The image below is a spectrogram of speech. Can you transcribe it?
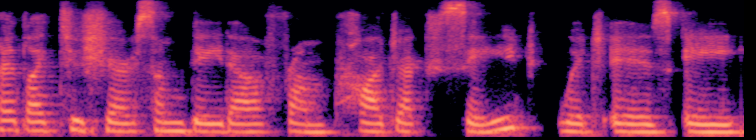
I'd like to share some data from Project SAGE, which is a,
